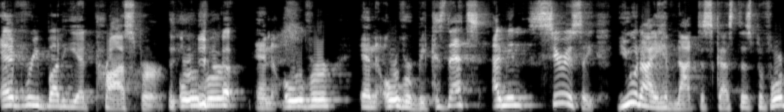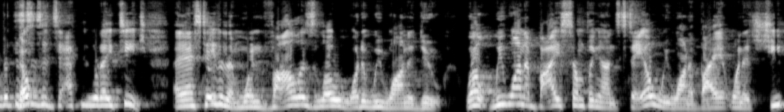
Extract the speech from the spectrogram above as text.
everybody at Prosper over yeah. and over and over because that's, I mean, seriously, you and I have not discussed this before, but this nope. is exactly what I teach. And I say to them, when vol is low, what do we want to do? Well, we want to buy something on sale, we want to buy it when it's cheap,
